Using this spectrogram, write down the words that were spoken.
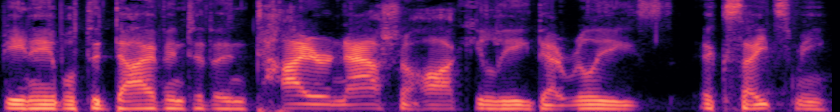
being able to dive into the entire National Hockey League that really excites me.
